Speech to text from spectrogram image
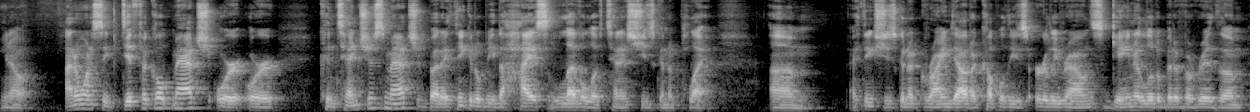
you know, I don't want to say difficult match or or contentious match, but I think it'll be the highest level of tennis she's gonna play. Um, I think she's gonna grind out a couple of these early rounds, gain a little bit of a rhythm,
